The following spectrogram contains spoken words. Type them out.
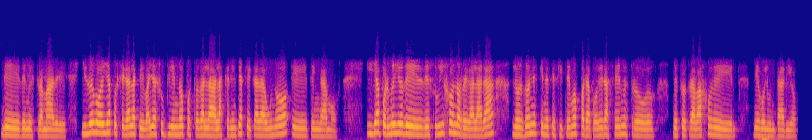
de, nuestra madre. Y luego ella pues será la que vaya supliendo pues todas las carencias que cada uno eh, tengamos. Y ya por medio de, su hijo nos regalará los dones que necesitemos para poder hacer nuestro, nuestro trabajo de, voluntario.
